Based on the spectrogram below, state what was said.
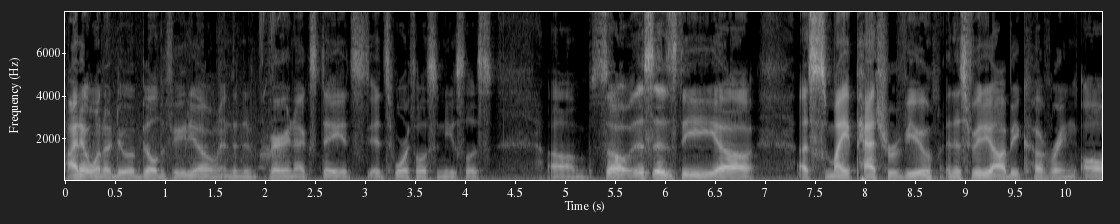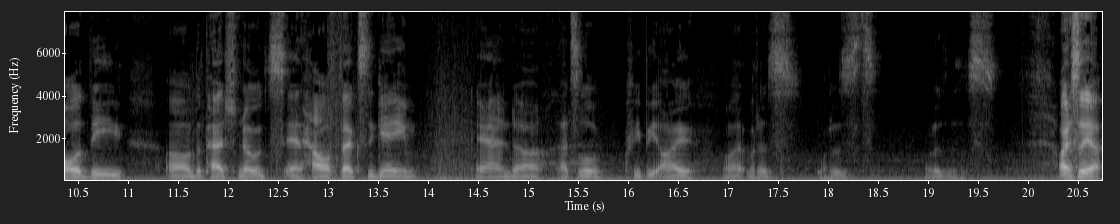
I didn't want to do a build video, and then the very next day, it's it's worthless and useless. Um, so this is the uh, a Smite patch review. In this video, I'll be covering all the uh, the patch notes and how it affects the game. And uh, that's a little creepy eye. What? What is? What is? What is this? All right. So yeah.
